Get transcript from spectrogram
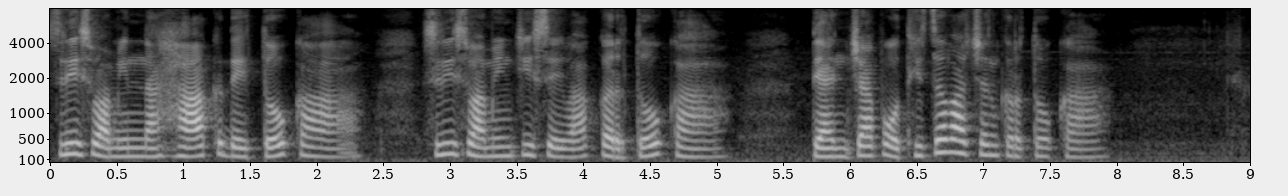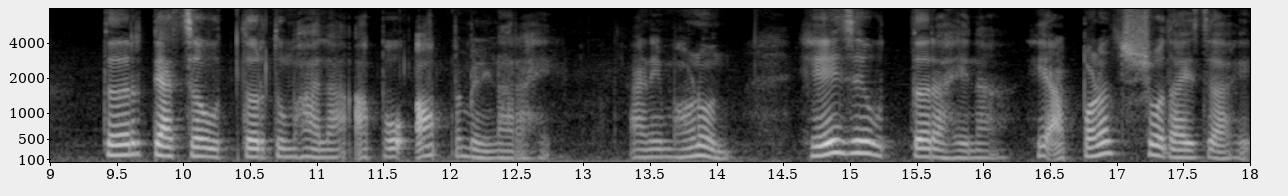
श्रीस्वामींना हाक देतो का? श्रीस्वामींची सेवा करतो का? त्यांच्या पोथीचं वाचन करतो का? तर त्याचं उत्तर तुम्हाला आपोआप मिळणार आहे. आणि म्हणून हे जे उत्तर आहे ना हे आपणच शोधायचं आहे.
